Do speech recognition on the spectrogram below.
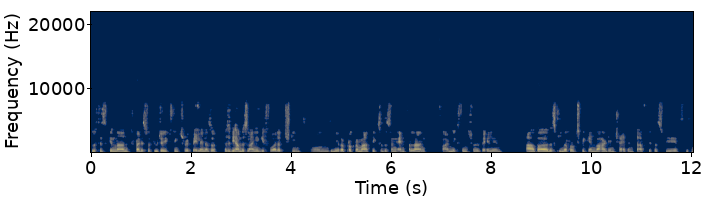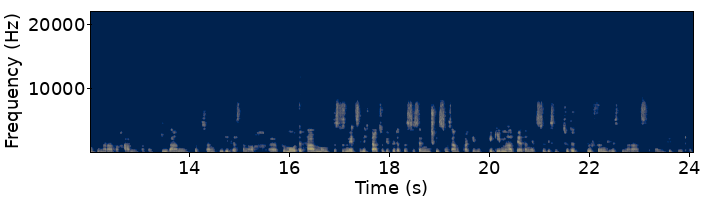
du hast es genannt, Fridays for Future, Extinction Rebellion, also, also die haben das lange gefordert, stimmt, und in ihrer Programmatik sozusagen einverlangt, vor allem Extinction Rebellion. Aber das Klimavolksbegehren war halt entscheidend dafür, dass wir jetzt diesen Klimarat auch haben. Also die waren sozusagen die, die das dann auch äh, promotet haben und dass das letztendlich dazu geführt hat, dass es einen Entschließungsantrag eben gegeben hat, der dann jetzt zu diesem, zu der Durchführung dieses Klimarats ähm, geführt hat.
